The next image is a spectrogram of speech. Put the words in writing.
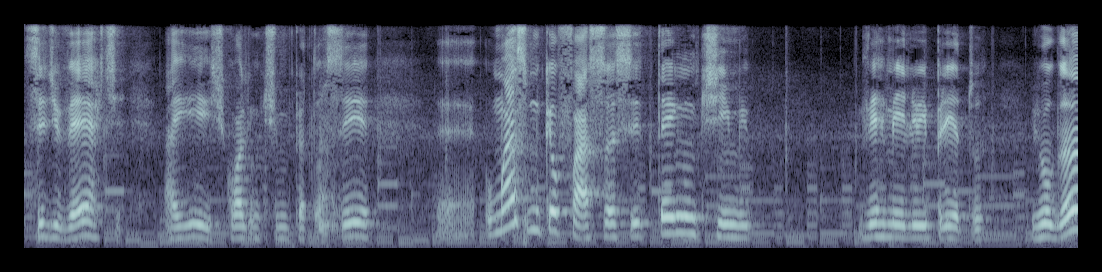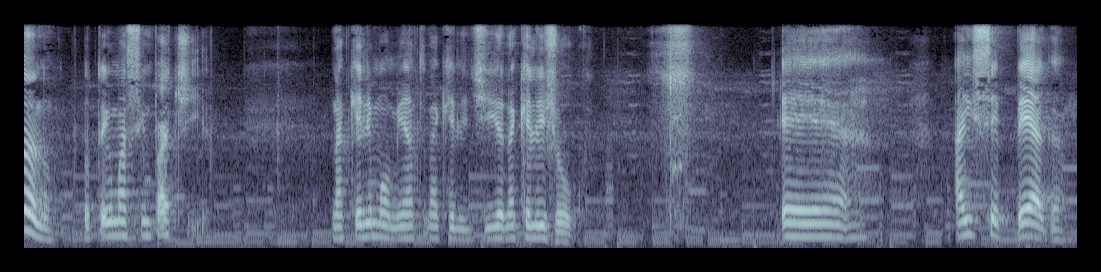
se diverte, aí escolhe um time para torcer. É, o máximo que eu faço é se tem um time vermelho e preto jogando, eu tenho uma simpatia. naquele momento, naquele dia, naquele jogo. É... Aí você pega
